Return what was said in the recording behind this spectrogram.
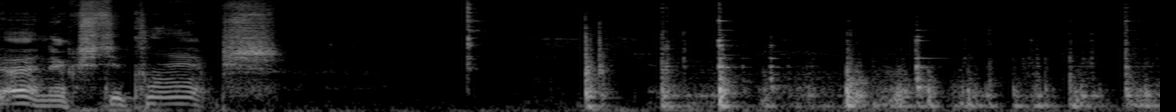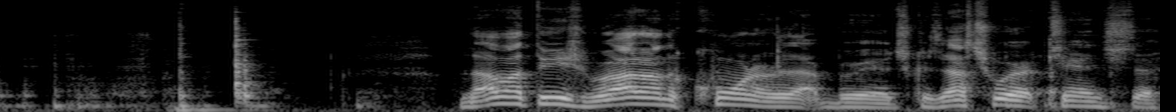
Okay, next two clamps. I want these right on the corner of that bridge because that's where it tends to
